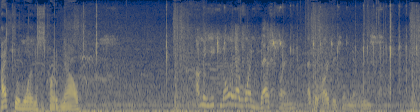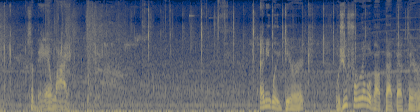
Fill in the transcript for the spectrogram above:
I feel more than disappointed now. I mean, you can only have one best friend. That's what RJ told me at least. It's a damn lie. Anyway, Derek, was you for real about that back there?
